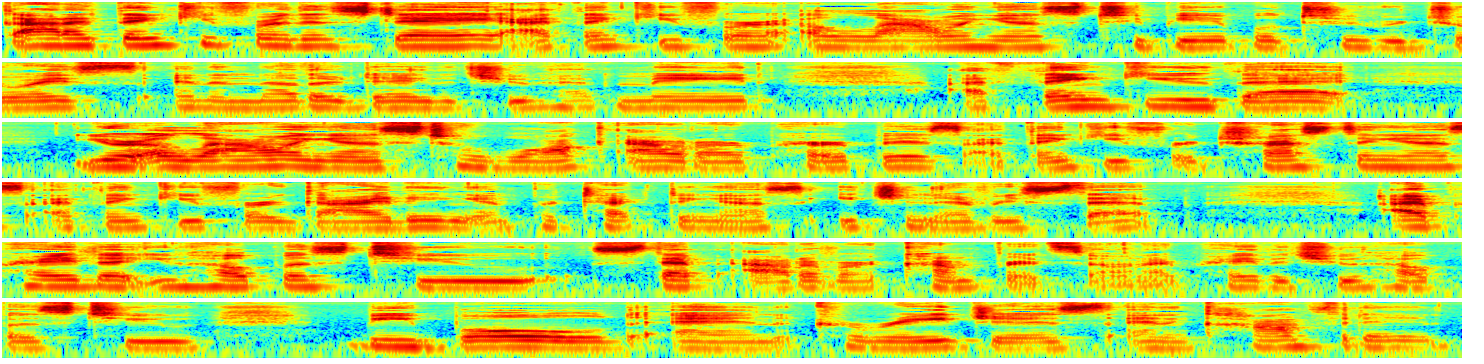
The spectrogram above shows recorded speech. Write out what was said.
God, I thank you for this day. I thank you for allowing us to be able to rejoice in another day that you have made. I thank you that you're allowing us to walk out our purpose. I thank you for trusting us. I thank you for guiding and protecting us each and every step. I pray that you help us to step out of our comfort zone. I pray that you help us to be bold and courageous and confident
